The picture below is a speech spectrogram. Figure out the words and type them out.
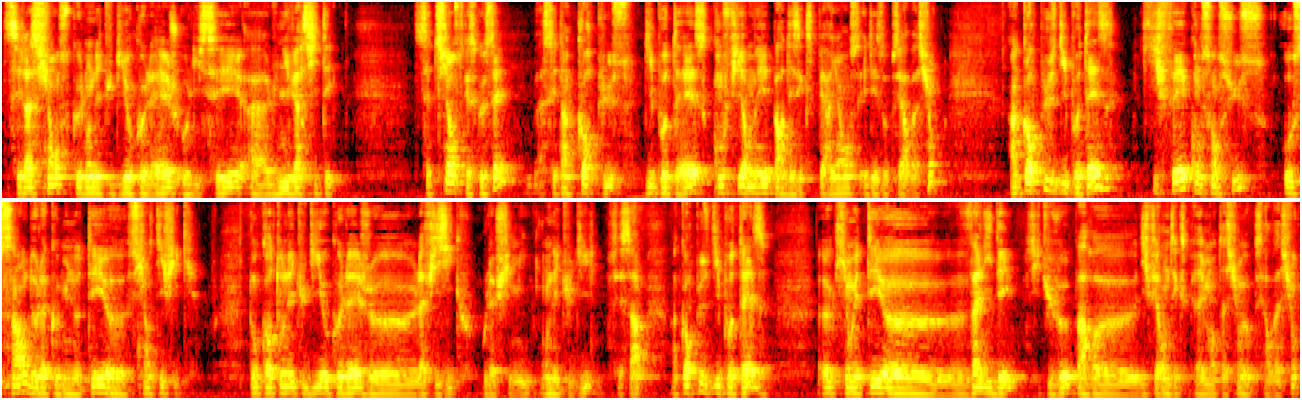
C'est la science que l'on étudie au collège, au lycée, à l'université. Cette science, qu'est-ce que c'est? Bah, C'est un corpus d'hypothèses confirmées par des expériences et des observations. Un corpus d'hypothèses qui fait consensus au sein de la communauté euh, scientifique. Donc quand on étudie au collège euh, la physique ou la chimie, on étudie, c'est ça, un corpus d'hypothèses euh, qui ont été validées, si tu veux, par différentes expérimentations et observations,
